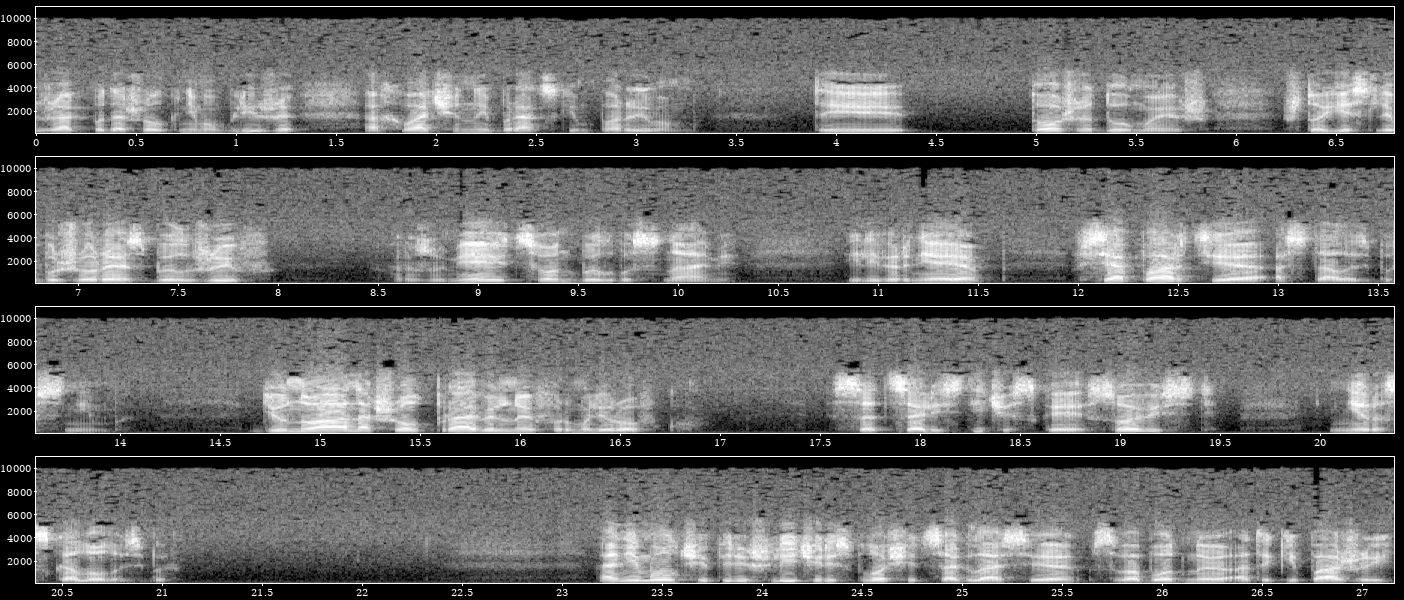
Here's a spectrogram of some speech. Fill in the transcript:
Жак подошел к нему ближе, охваченный братским порывом. «Ты тоже думаешь, что если бы Жорес был жив, разумеется, он был бы с нами, или, вернее, вся партия осталась бы с ним. Дюнуа нашел правильную формулировку. Социалистическая совесть не раскололась бы. Они молча перешли через площадь Согласия, свободную от экипажей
